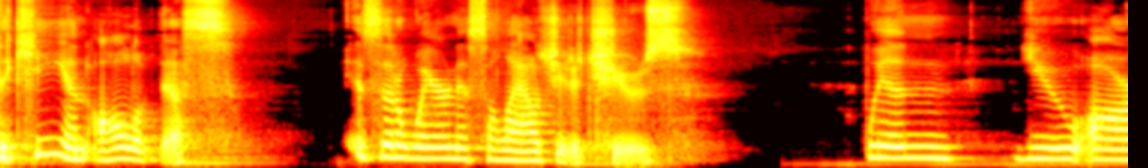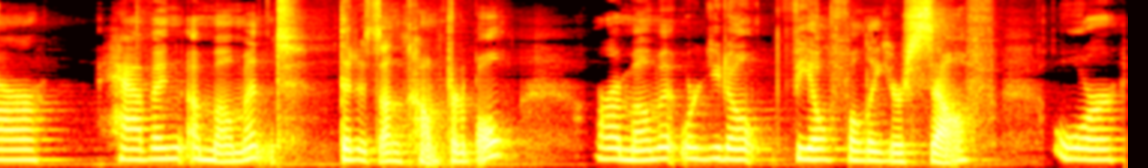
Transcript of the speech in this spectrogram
The key in all of this is that awareness allows you to choose. When you are having a moment that is uncomfortable, or a moment where you don't feel fully yourself, or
